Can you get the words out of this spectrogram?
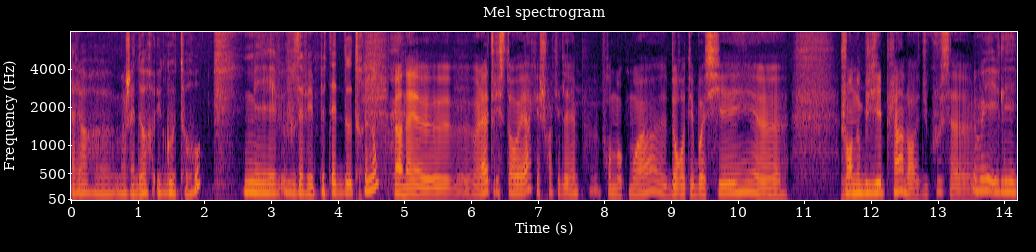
Alors, euh, moi, j'adore Hugo Taureau, mais vous avez peut-être d'autres noms? Ben, on a euh, euh, voilà, Tristan Oer, qui je crois qu'il est de la même promo que moi, euh, Dorothée Boissier. Euh, J'en oubliais plein, alors du coup, ça. Oui,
